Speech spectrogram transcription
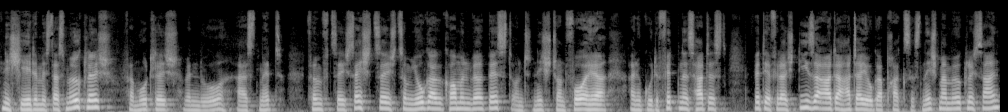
Nicht jedem ist das möglich. Vermutlich, wenn du erst mit 50, 60 zum Yoga gekommen bist und nicht schon vorher eine gute Fitness hattest, wird dir vielleicht diese Art der Hatha-Yoga-Praxis nicht mehr möglich sein.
